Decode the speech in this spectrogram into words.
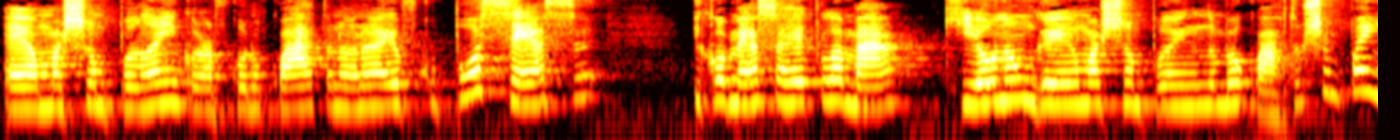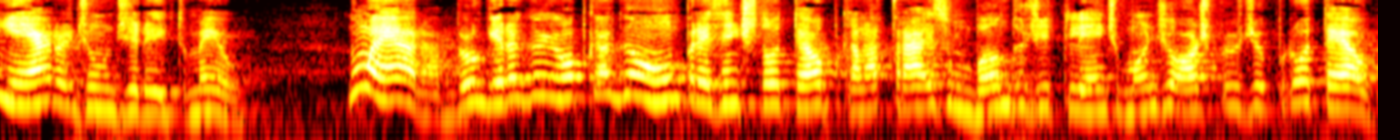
é, uma champanhe quando ela ficou no quarto, não, não, eu fico possessa e começo a reclamar que eu não ganho uma champanhe no meu quarto. O champanhe era de um direito meu? Não era. A blogueira ganhou porque ela ganhou um presente do hotel, porque ela traz um bando de cliente, um monte de hóspedes pro hotel.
